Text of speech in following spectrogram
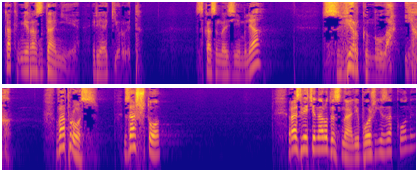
Как мироздание реагирует? Сказано, земля свергнула их. Вопрос, за что? Разве эти народы знали Божьи законы?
